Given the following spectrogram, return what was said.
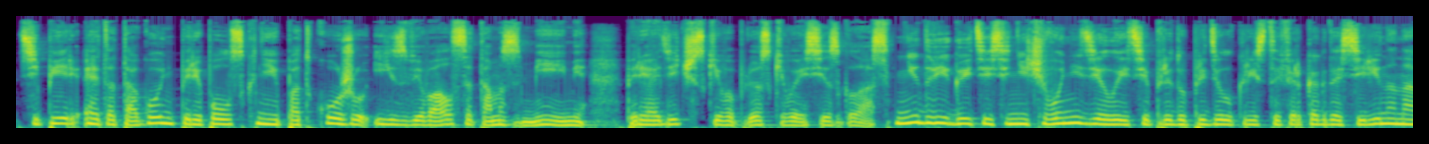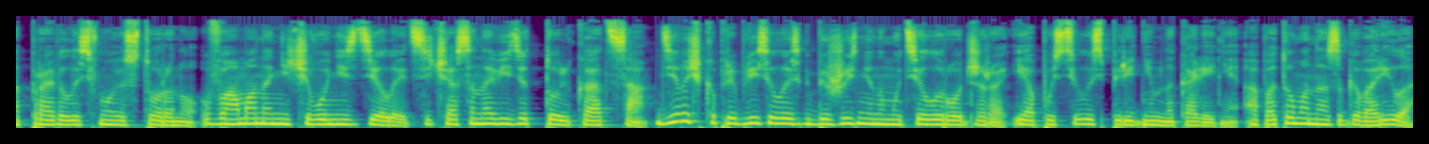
Теперь этот огонь переполз к ней под кожу и извивался там змеями, периодически выплескиваясь из глаз. «Не двигайтесь и ничего не делайте», – предупредил Кристофер, когда Сирина направилась в мою сторону. «Вам она ничего не сделает. Сейчас она видит только отца». Девочка приблизилась к безжизненному телу Роджера и опустилась перед ним на колени. А потом она заговорила,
